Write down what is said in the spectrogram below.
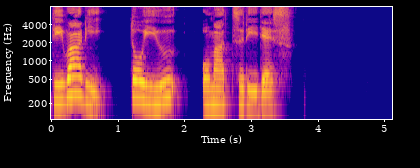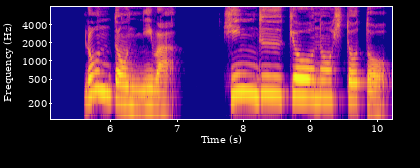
ディワリというお祭りです。ロンドンにはヒンドゥー教の人と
